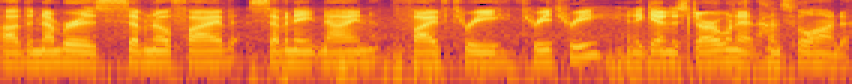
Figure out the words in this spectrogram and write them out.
uh, the number is 705-789-5333. And again, it's Darwin at Huntsville Honda.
